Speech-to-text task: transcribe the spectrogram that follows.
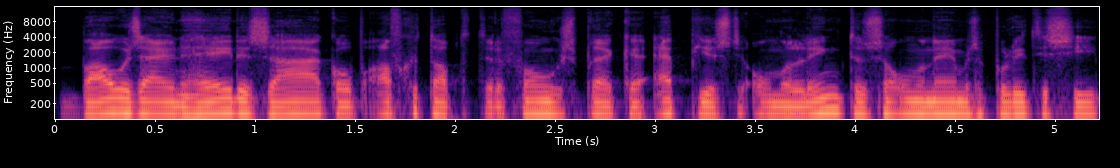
bouwen zij hun hele zaak op afgetapte telefoongesprekken, appjes onderling tussen ondernemers en politici.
